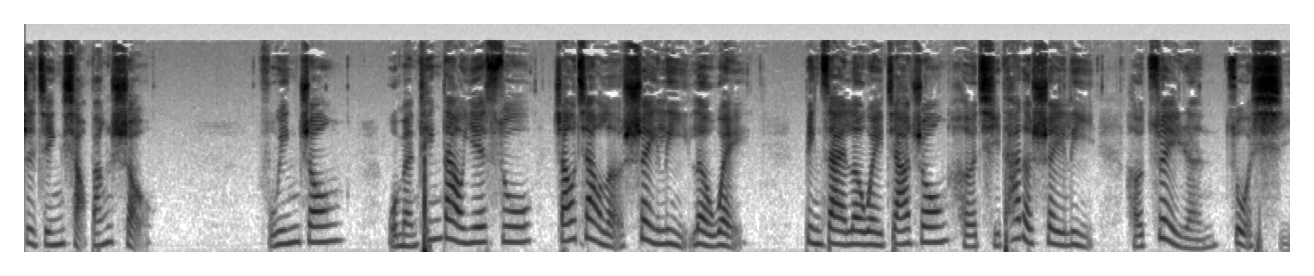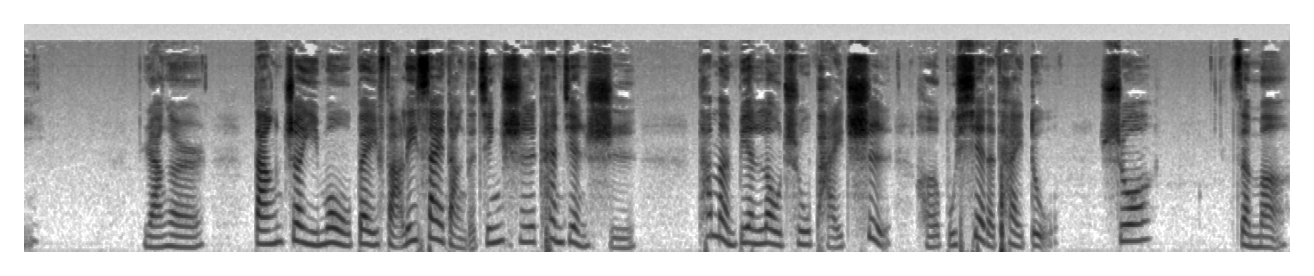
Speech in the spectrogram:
是经小帮手。福音中，我们听到耶稣召叫了税吏勒位，并在勒位家中和其他的税吏和罪人坐席。然而，当这一幕被法利赛党的经师看见时，他们便露出排斥和不屑的态度，说：“怎么，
